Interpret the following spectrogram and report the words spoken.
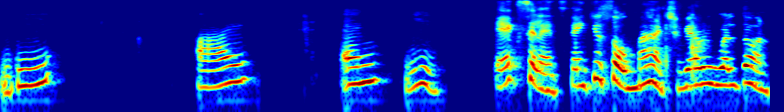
D I N G. Excellent. Thank you so much. Very well done.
